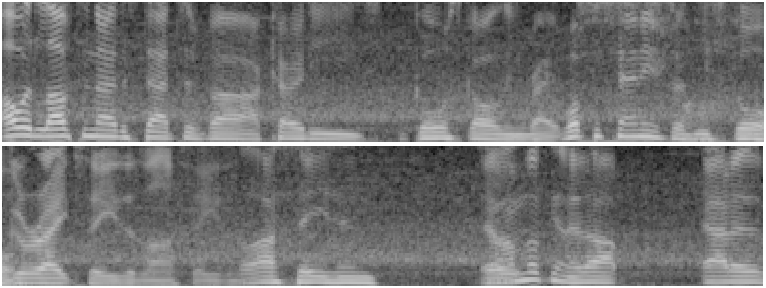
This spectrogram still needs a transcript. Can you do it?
I would love to know the stats of uh, Cody's goal scoring rate. What percentage did he score Great season last season. last season? So Yeah. I'm looking it up. Out of,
